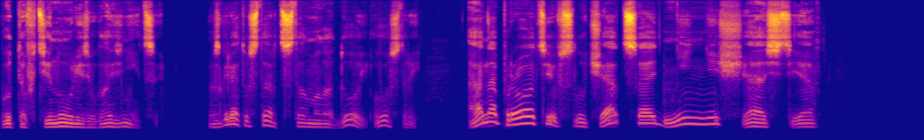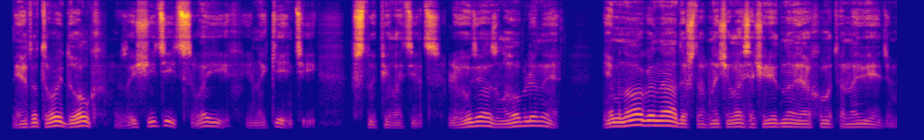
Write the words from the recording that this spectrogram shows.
будто втянулись в глазницы. Взгляд у старца стал молодой, острый. А напротив случатся одни несчастья. — Это твой долг — защитить своих, Иннокентий, — вступил отец. — Люди озлоблены. Немного надо, чтобы началась очередная охота на ведьм.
